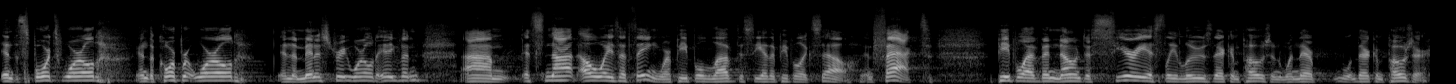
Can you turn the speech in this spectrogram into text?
in the sports world, in the corporate world, in the ministry world, even, um, it's not always a thing where people love to see other people excel. In fact, people have been known to seriously lose their composure when their, their composure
